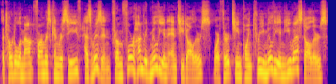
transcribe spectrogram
The total amount farmers can receive has risen from 400 million NT dollars, or 13.3 million US dollars,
